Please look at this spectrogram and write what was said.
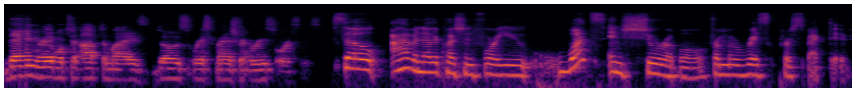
then you're able to optimize those risk management resources. So I have another question for you. What's insurable from a risk perspective?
